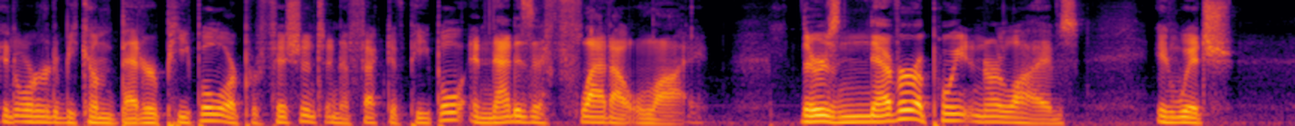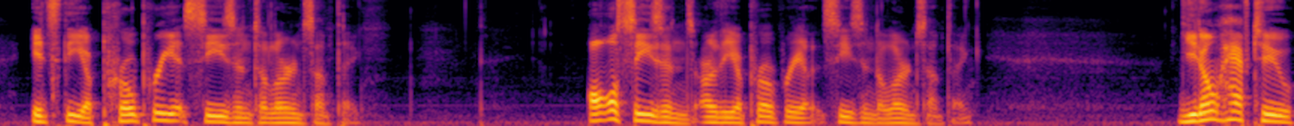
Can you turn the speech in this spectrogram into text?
in order to become better people or proficient and effective people. And that is a flat out lie. There is never a point in our lives in which it's the appropriate season to learn something. All seasons are the appropriate season to learn something. You don't have to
